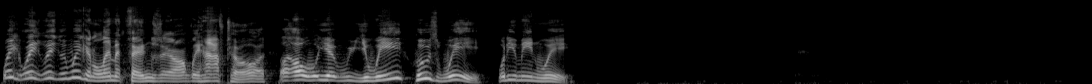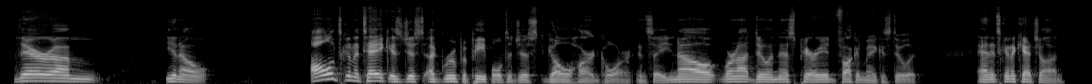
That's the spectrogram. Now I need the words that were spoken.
we, we, we, we can limit things, you know, if we have to. Uh, oh, you, you, we? Who's we? What do you mean we? They're, um, you know, all it's going to take is just a group of people to just go hardcore and say, you know, we're not doing this, period. Fucking make us do it. And it's going to catch on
